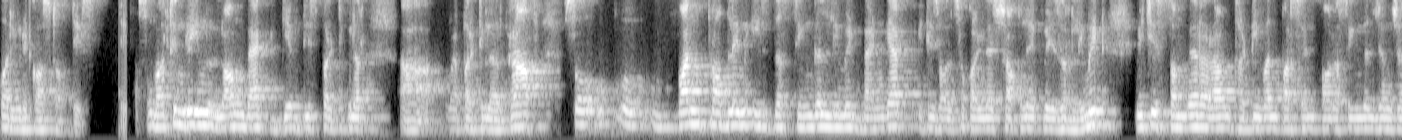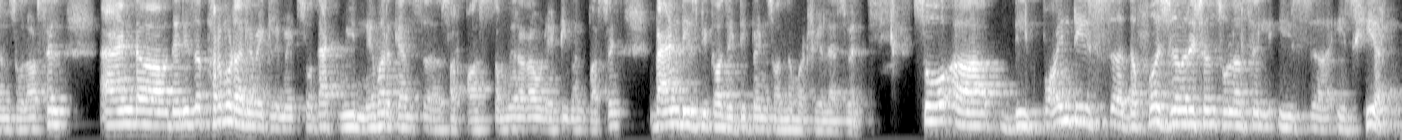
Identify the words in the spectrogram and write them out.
per unit cost of this. So Martin Green long back gave this particular uh, particular graph. So one problem is the single limit band gap. It is also called as Shockley-Queisser limit, which is somewhere around 31% for a single junction solar cell. And uh, there is a thermodynamic limit, so that we never can uh, surpass somewhere around 81%. Band is because it depends on the material as well. So uh, the point is uh, the first generation solar cell is, uh, is here.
